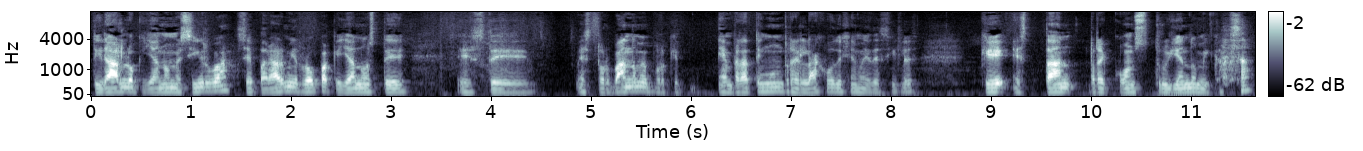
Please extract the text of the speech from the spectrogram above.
tirar lo que ya no me sirva, separar mi ropa que ya no esté este, estorbándome, porque en verdad tengo un relajo, déjenme decirles, que están reconstruyendo mi casa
